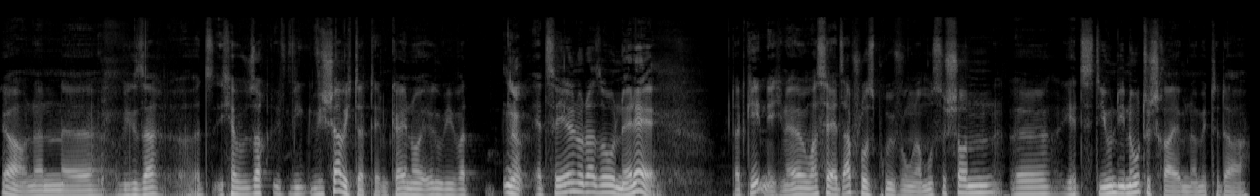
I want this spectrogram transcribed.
Ja, und dann, äh, wie gesagt, ich habe gesagt, wie, wie schaffe ich das denn? Kann ich noch irgendwie was Ja. erzählen oder so? Nee, nee. Das geht nicht, ne? Du hast ja jetzt Abschlussprüfung, da musst du schon äh, jetzt die und die Note schreiben, damit du da.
